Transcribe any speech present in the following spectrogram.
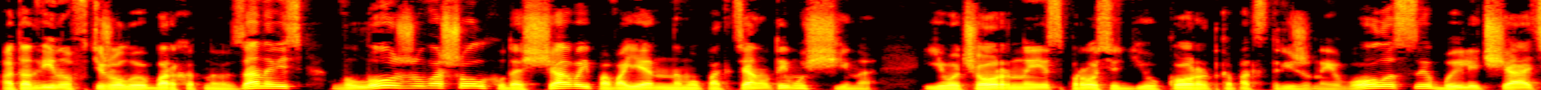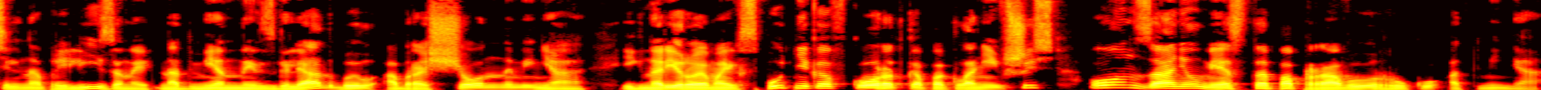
Отодвинув тяжелую бархатную занавесь, в ложу вошел худощавый по-военному подтянутый мужчина. Его черные с проседью коротко подстриженные волосы были тщательно прилизаны, надменный взгляд был обращен на меня. Игнорируя моих спутников, коротко поклонившись, он занял место по правую руку от меня.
